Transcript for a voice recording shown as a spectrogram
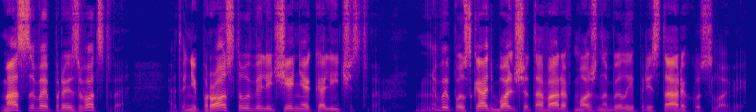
Массовое производство — это не просто увеличение количества. Выпускать больше товаров можно было и при старых условиях.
